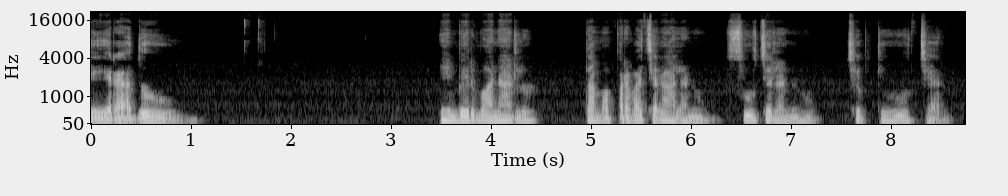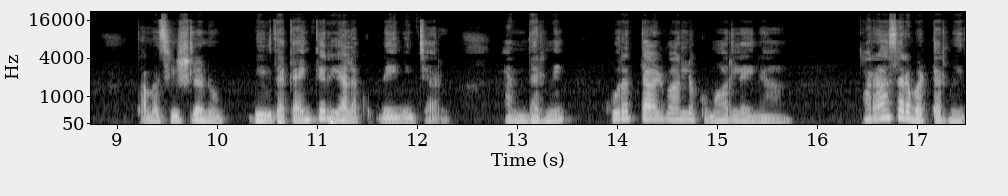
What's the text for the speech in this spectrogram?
చేయరాదు. ఎంబెరుమానార్లు తమ ప్రవచనాలను సూచనలను చెప్తూ వచ్చారు. తమ శిష్యులను వివిధ కైంకర్యాలకు నియమించారు. అందరినీ కూరత్తాళ్వాన్ల కుమారులైన పరాశర భట్టర్ మీద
